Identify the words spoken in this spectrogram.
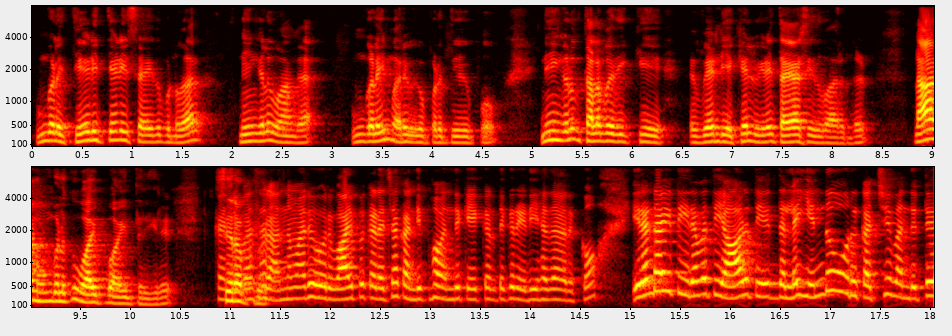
உங்களை தேடி தேடி இது பண்ணுவார். நீங்களும் வாங்க. உங்களையும் அறிமுகப்படுத்தி வைப்போம். நீங்களும் தளபதிக்கு வேண்டிய கேள்விகளை தயார் செய்து வாருங்கள். நான் உங்களுக்கு வாய்ப்பு வாங்கி தருகிறேன். கண்டிப்பா சிறப்பு. சார். அந்த மாதிரி ஒரு வாய்ப்பு கிடைச்சா கண்டிப்பா வந்து கேட்கறதுக்கு ரெடியாக தான் இருக்கும். இரண்டாயிரத்தி இருபத்தி ஆறு தேர்தலில் எந்த ஒரு கட்சி வந்துட்டு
